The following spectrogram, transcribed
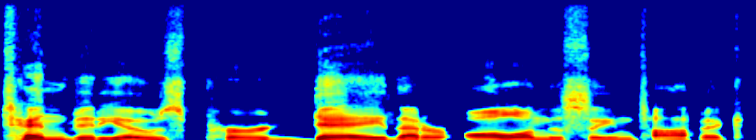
10 videos per day that are all on the same topic.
